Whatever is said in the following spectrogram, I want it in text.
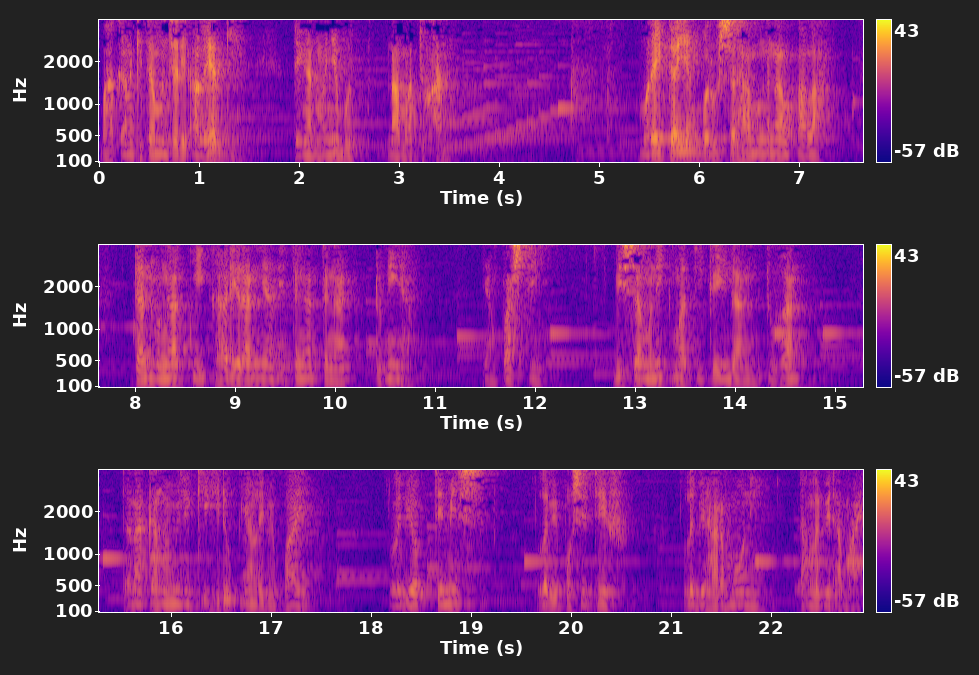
bahkan kita menjadi alergi dengan menyebut nama Tuhan. Mereka yang berusaha mengenal Allah dan mengakui kehadirannya di tengah-tengah dunia, yang pasti bisa menikmati keindahan Tuhan dan akan memiliki hidup yang lebih baik, lebih optimis, lebih positif, lebih harmoni, dan lebih damai.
